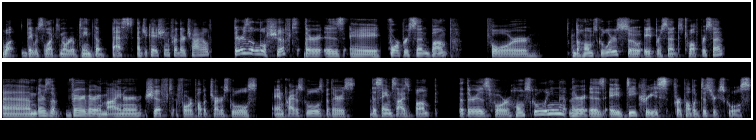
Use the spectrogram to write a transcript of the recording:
what they would select in order to obtain the best education for their child. There is a little shift. There is a 4% bump for the homeschoolers, so 8% to 12%. Um, there's a very, very minor shift for public charter schools and private schools, but there's the same size bump that there is for homeschooling. There is a decrease for public district schools,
